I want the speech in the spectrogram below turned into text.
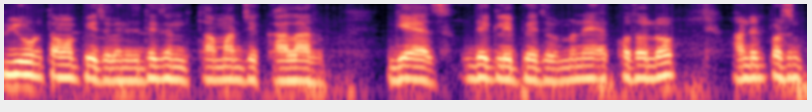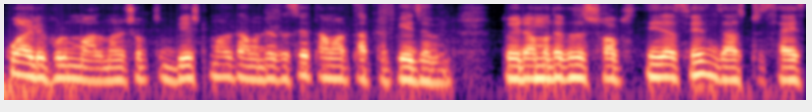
পিওর তামা পেয়ে যাবেন দেখছেন তামার যে কালার গ্যাস দেখলে পেয়ে যাবেন। মানে এক কথা হলো হান্ড্রেড পার্সেন্ট কোয়ালিটিফুল মাল মানে সবচেয়ে বেস্ট মালটা আমাদের কাছে তামার তারটা পেয়ে যাবেন। তো এটা আমাদের কাছে সব সাইজ আছে জাস্ট সাইজ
